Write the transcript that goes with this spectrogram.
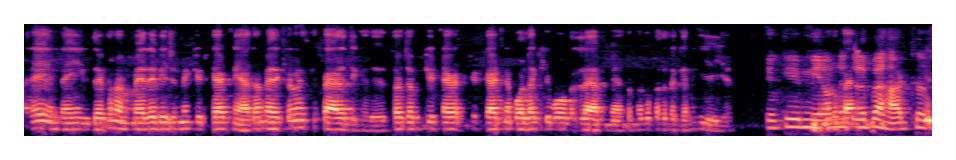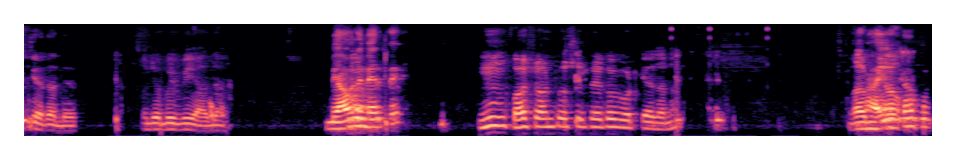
अरे नहीं देखो ना मेरे विजन में किटकैट नहीं आया था मेरे को ना इसके पैर दिखे थे। तो जब किटकैट किटकैट ने बोला कि वो लैब में है तो मेरे को पता लग गया ना कि यही है। क्योंकि मियाँ मेरे को ने तेरे पे हार्ड सर्च किया था देव मुझे अभी भी याद है। म्याओ ने मेरे पे? हम्म फ़र्स्ट राउंड पे उसने तेरे को वोट किया था ना। और भाई मियाँ का कुछ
